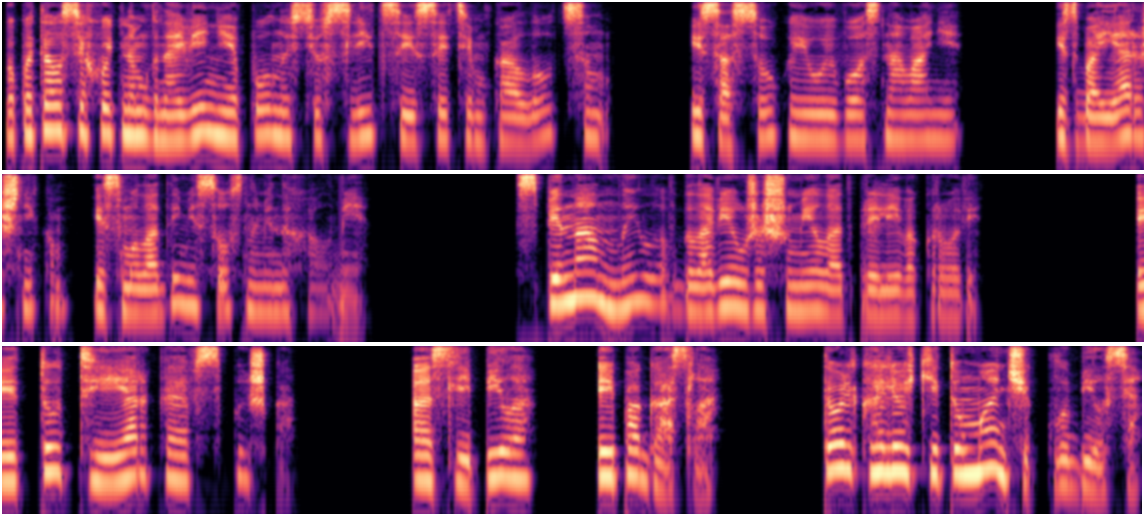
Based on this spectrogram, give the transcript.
Попытался хоть на мгновение полностью слиться и с этим колодцем, и с осокой у его основания, и с боярышником, и с молодыми соснами на холме. Спина ныла, в голове уже шумело от прилива крови. И тут яркая вспышка. Ослепила и погасла. Только легкий туманчик клубился,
